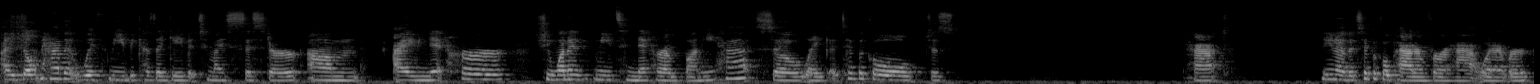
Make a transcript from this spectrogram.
I don't have it with me because I gave it to my sister. Um, I knit her, she wanted me to knit her a bunny hat. So like a typical just hat, you know, the typical pattern for a hat, whatever.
